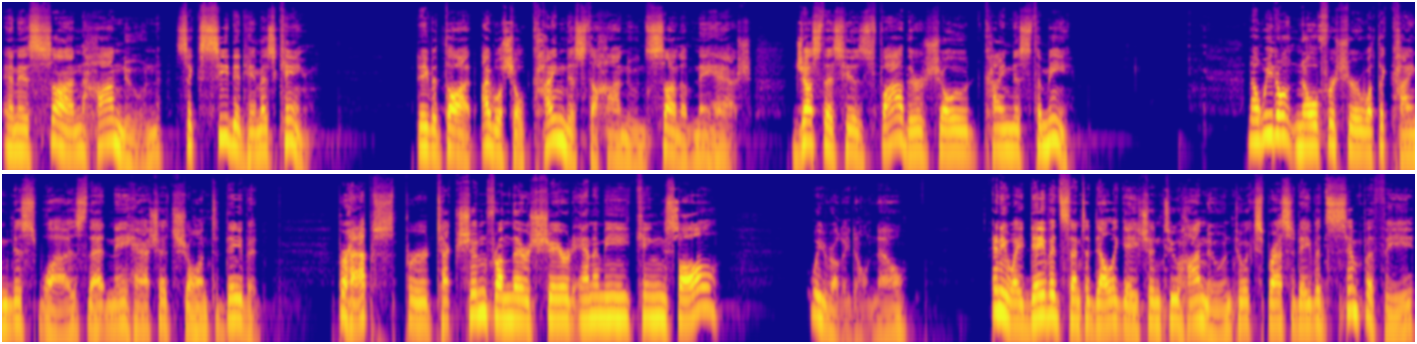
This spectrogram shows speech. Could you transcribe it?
and his son Hanun succeeded him as king. David thought, I will show kindness to Hanun, son of Nahash, just as his father showed kindness to me. Now, we don't know for sure what the kindness was that Nahash had shown to David. Perhaps protection from their shared enemy, King Saul? We really don't know. Anyway, David sent a delegation to Hanun to express David's sympathy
